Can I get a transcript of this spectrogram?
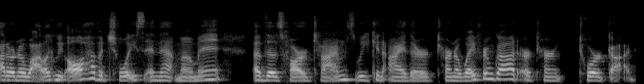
I don't know why. Like we all have a choice in that moment of those hard times. We can either turn away from God or turn toward God.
